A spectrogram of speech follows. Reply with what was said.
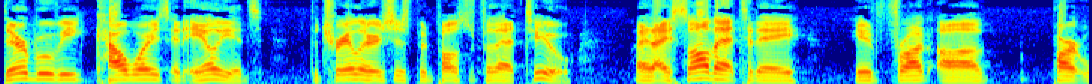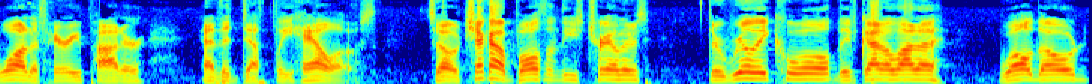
Their movie, Cowboys and Aliens, the trailer has just been posted for that too. And I saw that today in front of part one of Harry Potter and the Deathly Hallows. So check out both of these trailers. They're really cool. They've got a lot of well known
